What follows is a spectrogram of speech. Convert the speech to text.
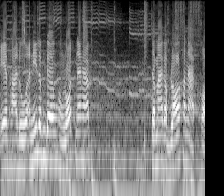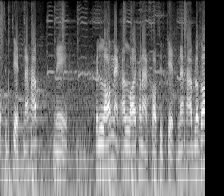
เอพาดูอันนี้เดิมๆของรถนะครับ จะมากับล้อขนาดขอบ 17 นะครับนี่เป็นล้อแม็กอลลอยขนาดขอบ 17 นะครับ แล้วก็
